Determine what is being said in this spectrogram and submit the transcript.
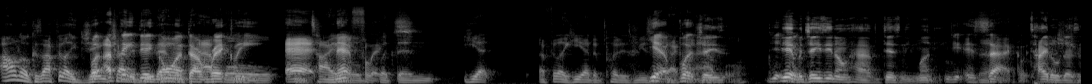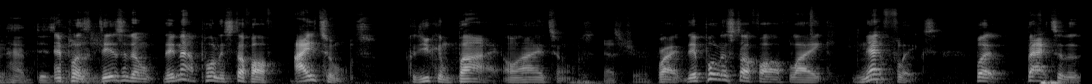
i don't know because i feel like jay But I think to they're that going directly Apple and at Tidal, Netflix. but then he had i feel like he had to put his music Yeah, back but on Jay- Apple. Yeah, but Jay Z don't have Disney money. Yeah, exactly. Tidal doesn't have Disney. And plus, money. Disney don't. They're not pulling stuff off iTunes because you can buy on iTunes. that's true Right. They're pulling stuff off like Netflix. But back to the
